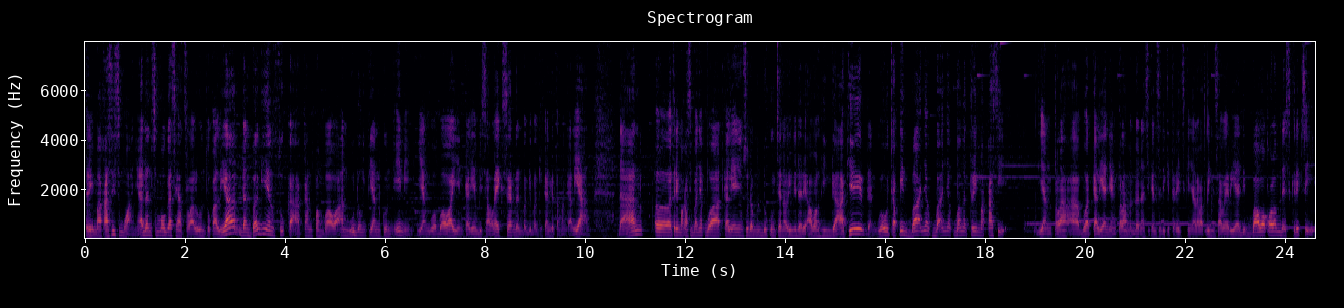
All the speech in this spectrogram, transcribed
Terima kasih semuanya dan semoga sehat selalu untuk kalian dan bagi yang suka akan pembawaan Wudong Tiankun ini yang gue bawain kalian bisa like, share dan bagi-bagikan ke teman kalian. Dan uh, terima kasih banyak buat kalian yang sudah mendukung channel ini dari awal hingga akhir dan gue ucapin banyak-banyak banget terima kasih yang telah uh, buat kalian yang telah mendonasikan sedikit rezekinya lewat link Saweria di bawah kolom deskripsi.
